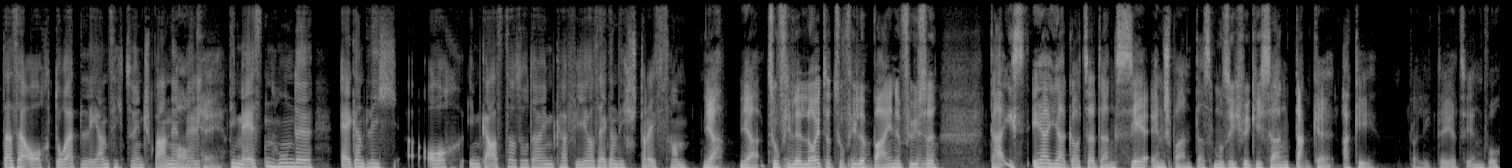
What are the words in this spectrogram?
dass er auch dort lernt, sich zu entspannen, okay. weil die meisten Hunde eigentlich auch im Gasthaus oder im Kaffeehaus eigentlich Stress haben. Ja, ja, zu viele ja. Leute, zu viele ja. Beine, Füße. Genau. Da ist er ja Gott sei Dank sehr entspannt. Das muss ich wirklich sagen. Danke, Aki. Da liegt er jetzt irgendwo,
